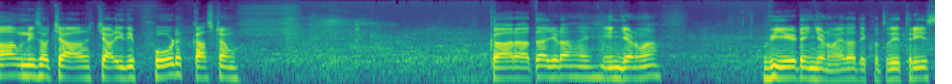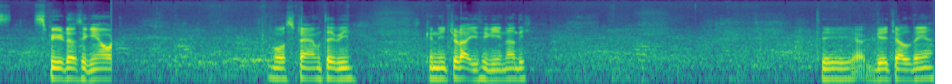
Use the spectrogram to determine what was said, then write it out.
ਆ 1940 ਦੀ ਫੋਰਡ ਕਸਟਮ ਕਾਰ ਆਦਾ ਜਿਹੜਾ ਇੰਜਨ ਵਾ V8 ਇੰਜਨ ਵਾ, ਇਹਦਾ ਦੇਖੋ ਤੁਸੀਂ 3 ਸਪੀਡ ਸੀਗੀਆਂ। ਉਸ ਟਾਈਮ ਤੇ ਵੀ ਕਿੰਨੀ ਚੜ੍ਹਾਈ ਸੀਗੀ ਇਹਨਾਂ ਦੀ। ਤੇ ਅੱਗੇ ਚੱਲਦੇ ਆ।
